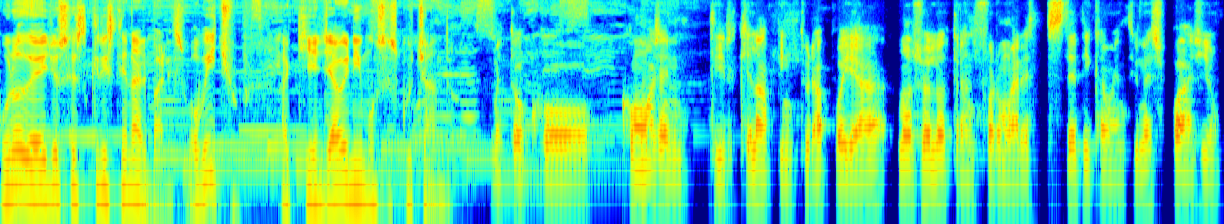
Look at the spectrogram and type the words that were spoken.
Uno de ellos es Cristian Álvarez, o Bicho, a quien ya venimos escuchando. Me tocó como sentir que la pintura podía no solo transformar estéticamente un espacio,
